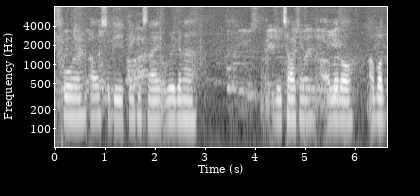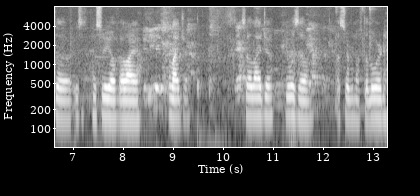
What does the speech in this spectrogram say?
for us to be thinking tonight, we're gonna be talking a little about the history of Eli- Elijah. So, Elijah, he was a, a servant of the Lord,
